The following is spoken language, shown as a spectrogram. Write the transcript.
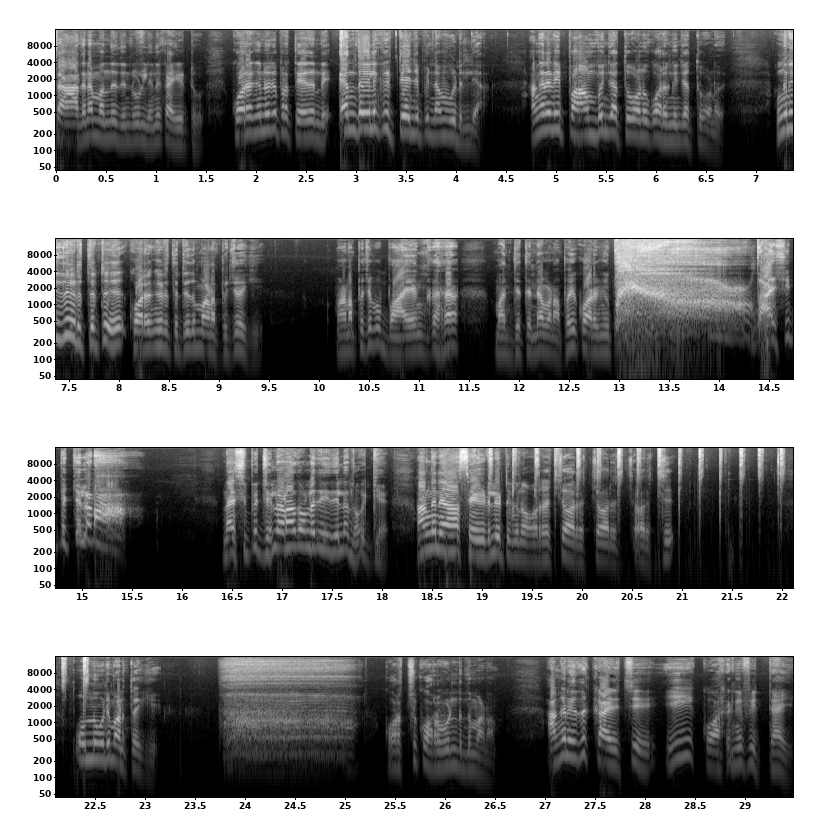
സാധനം വന്ന് ഇതിന്റെ ഉള്ളിൽ നിന്ന് കൈയിട്ടു. കുരങ്ങിനൊരു പ്രത്യേകത ഉണ്ട്. എന്തെങ്കിലും കിട്ടി കഴിഞ്ഞാൽ പിന്നെ അവൻ വിടില്ല. അങ്ങനെയാണ് ഈ പാമ്പും ചത്തുവാണ് കുരങ്ങും ചത്തു പോണ് അങ്ങനെ ഇത് എടുത്തിട്ട് കുരങ്ങ് എടുത്തിട്ട് ഇത് മണപ്പിച്ച് നോക്കി. മണപ്പിച്ചപ്പോൾ ഭയങ്കര മദ്യത്തിന്റെ മണം. അപ്പോൾ ഈ കുരങ്ങ് നശിപ്പിച്ചല്ലടാ നശിപ്പിച്ചില്ലടാ എന്നുള്ള രീതിയിലാണ് അങ്ങനെ ആ സൈഡിലിട്ട് ഇങ്ങനെ ഒരച്ച് ഒരച്ച് ഒരച്ച്. ഒരച്ച് ഒന്നുകൂടി മണത്തേക്ക്. കുറച്ച് കുറവുണ്ടെന്ന് വേണം. അങ്ങനെ ഇത് കഴിച്ച് ഈ കുരങ്ങ് ഫിറ്റായി.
